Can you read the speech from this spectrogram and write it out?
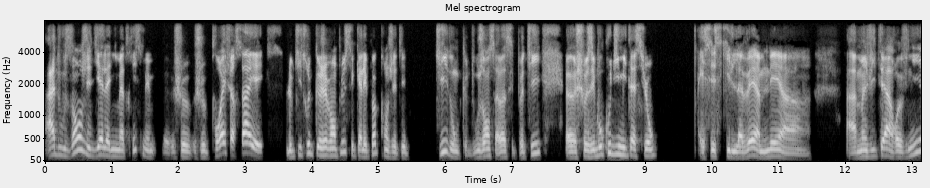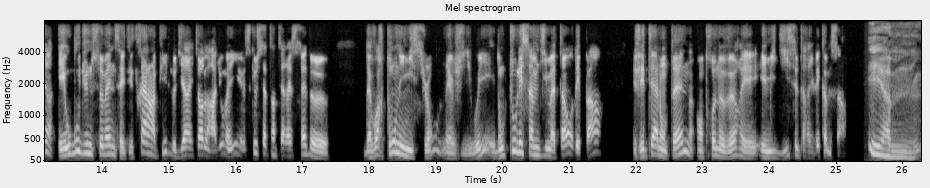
à 12 ans, j'ai dit à l'animatrice, mais euh, je, je pourrais faire ça. Et le petit truc que j'avais en plus, c'est qu'à l'époque, quand j'étais petit, donc 12 ans, ça va, c'est petit, euh, je faisais beaucoup d'imitations. Et c'est ce qui l'avait amené à, à m'inviter à revenir. Et au bout d'une semaine, ça a été très rapide. Le directeur de la radio m'a dit Est-ce que ça t'intéresserait de d'avoir ton émission? Et je dis oui. Et donc tous les samedis matins, au départ, j'étais à l'antenne entre 9h et, midi. C'est arrivé comme ça. Et euh,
